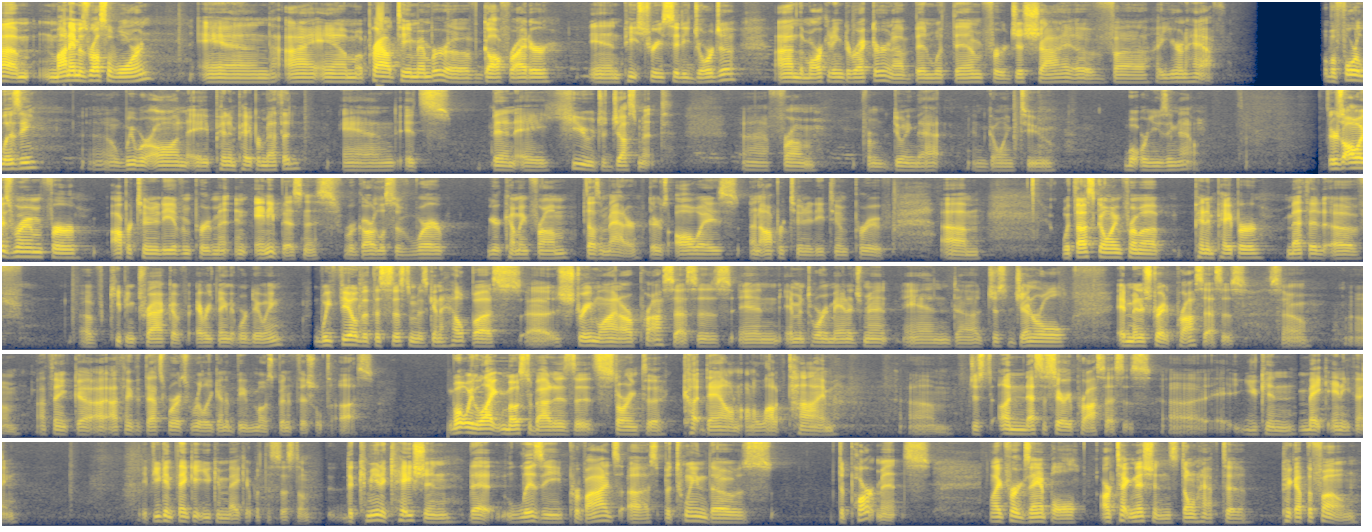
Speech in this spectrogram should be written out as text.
Um, my name is Russell Warren, and I am a proud team member of Golf Rider in Peachtree City, Georgia. I'm the marketing director, and I've been with them for just shy of uh, a year and a half. Well, before Lizzy, uh, we were on a pen and paper method, and it's been a huge adjustment uh, from from doing that and going to what we're using now. There's always room for opportunity of improvement in any business, regardless of where you're coming from. Doesn't matter. There's always an opportunity to improve. Um, with us going from a pen and paper method of of keeping track of everything that we're doing, we feel that the system is going to help us uh, streamline our processes in inventory management and uh, just general administrative processes. So um, I think uh, I think that that's where it's really going to be most beneficial to us. What we like most about it is that it's starting to cut down on a lot of time, um, just unnecessary processes. Uh, you can make anything. If you can think it, you can make it with the system. The communication that Lizzy provides us between those departments, like for example, our technicians don't have to pick up the phone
